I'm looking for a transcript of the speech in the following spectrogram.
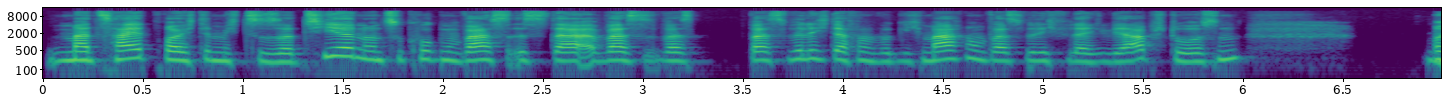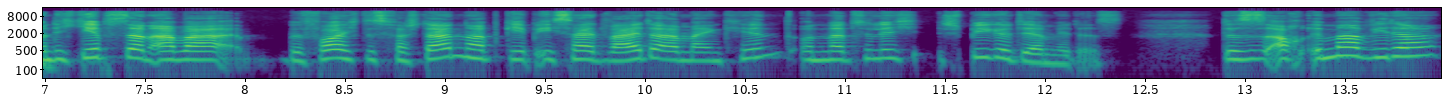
mal Zeit bräuchte, mich zu sortieren und zu gucken, was ist da, was, was, was will ich davon wirklich machen, was will ich vielleicht wieder abstoßen. Und ich gebe es dann aber, bevor ich das verstanden habe, gebe ich es halt weiter an mein Kind und natürlich spiegelt er mir das. Das ist auch immer wieder,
